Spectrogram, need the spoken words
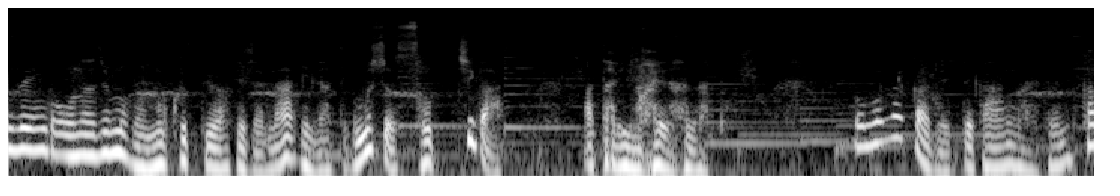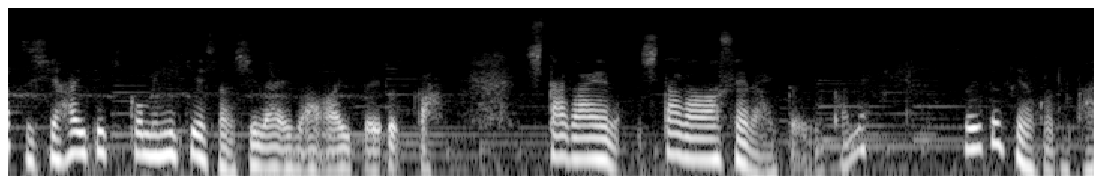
ず全員が同じものを向くっていうわけじゃないなって、むしろそっちが当たり前だなと。その中でって考えてね、かつ支配的コミュニケーションしない場合というか、従え、従わせないというかね、そういう時のことを考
